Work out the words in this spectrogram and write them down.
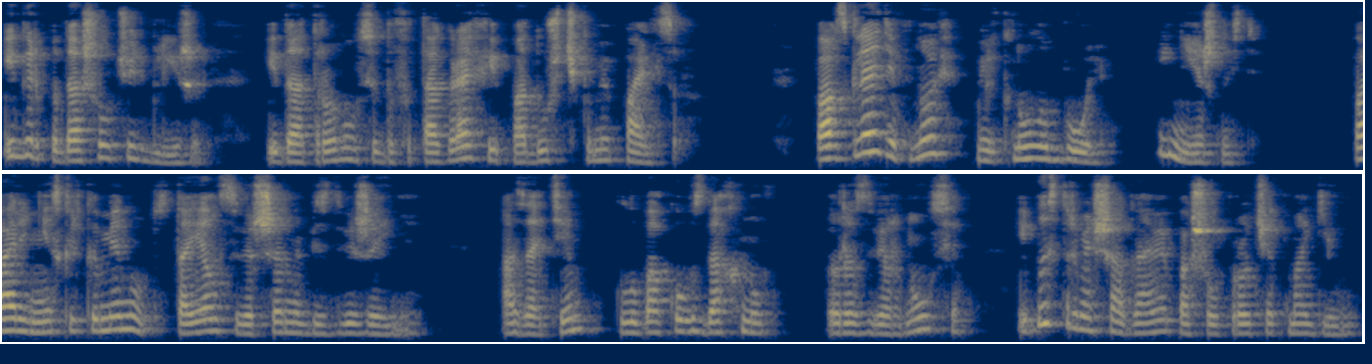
Игорь подошел чуть ближе и дотронулся до фотографии подушечками пальцев. Во взгляде вновь мелькнула боль и нежность. Парень несколько минут стоял совершенно без движения а затем, глубоко вздохнув, развернулся и быстрыми шагами пошел прочь от могилы.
